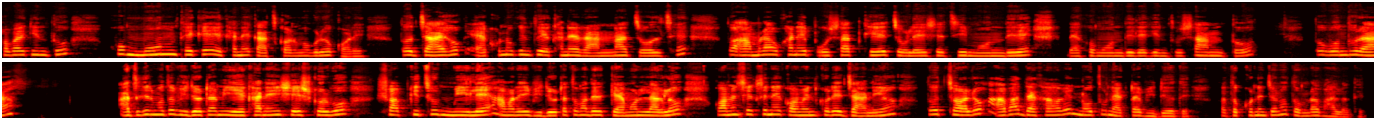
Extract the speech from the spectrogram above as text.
সবাই কিন্তু খুব মন থেকে এখানে কাজকর্মগুলো করে। তো যাই হোক এখনও কিন্তু এখানে রান্না চলছে। তো আমরা ওখানে প্রসাদ খেয়ে চলে এসেছি মন্দিরে। দেখো মন্দিরে কিন্তু শান্ত। তো বন্ধুরা, আজকের মতো ভিডিওটা আমি এখানেই শেষ করব। সব কিছু মিলে আমার এই ভিডিওটা তোমাদের কেমন লাগল কমেন্ট সেকশনে কমেন্ট করে জানিও। তো চলো, আবার দেখা হবে নতুন একটা ভিডিওতে। ততক্ষণের জন্য তোমরা ভালো থেকো।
